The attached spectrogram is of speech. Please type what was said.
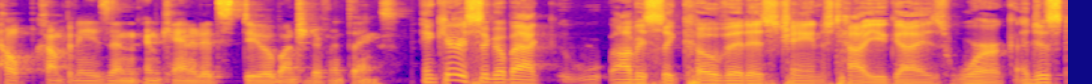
help companies and, and, candidates do a bunch of different things. And curious to go back. Obviously, COVID has changed how you guys work. I just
